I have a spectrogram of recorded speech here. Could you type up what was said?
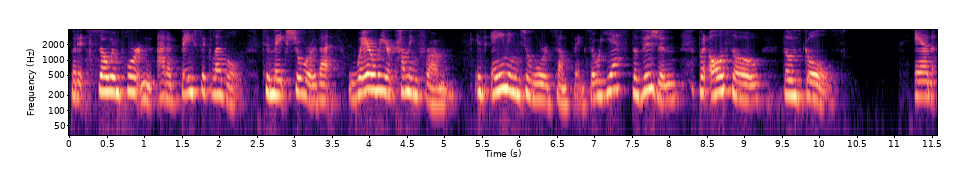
But it's so important at a basic level to make sure that where we are coming from is aiming towards something. So, yes, the vision, but also those goals. And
